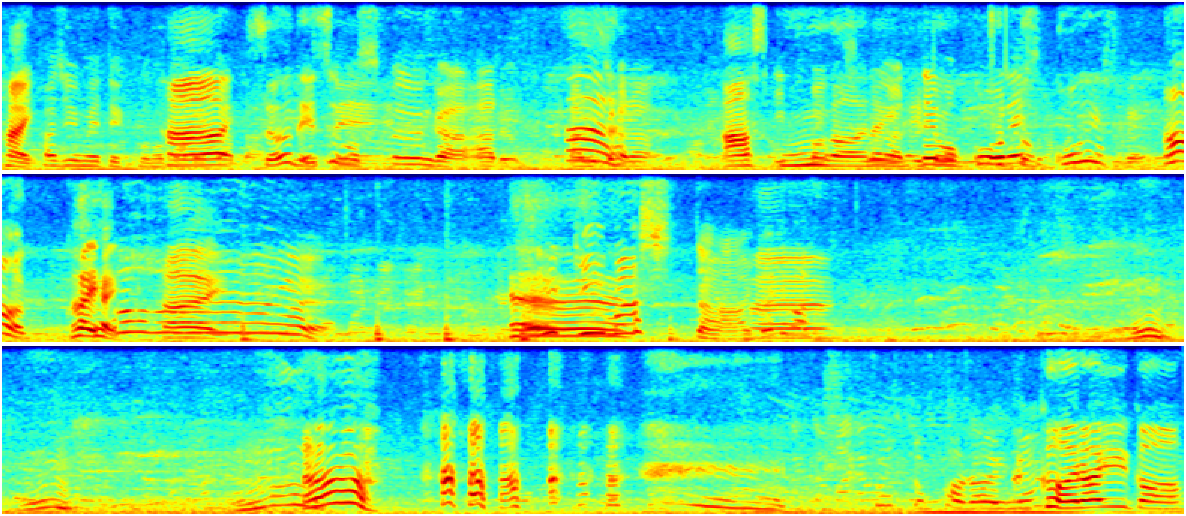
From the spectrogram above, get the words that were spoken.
はい。初めてこの食べはい方。そうですねいつもスプーンがある。ああるから。あ、スプーンがない。えっとでもこうです。こうですね。あ、はいはいはい。はい。できました。いただきます。うんうんうん。あちょっと辛いねー。辛いか。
